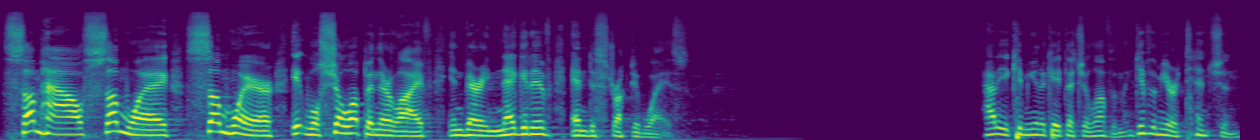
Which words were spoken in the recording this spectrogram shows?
somehow, some way, somewhere, it will show up in their life in very negative and destructive ways. How do you communicate that you love them? And give them your attention.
